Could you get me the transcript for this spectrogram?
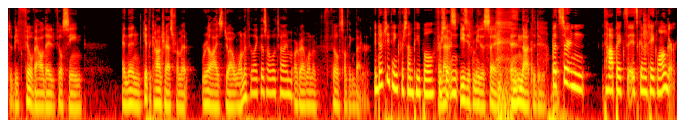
to be feel validated, feel seen, and then get the contrast from it. Realize, do I want to feel like this all the time, or do I want to feel something better? And don't you think for some people, for and certain, easy for me to say and not to do, but, but certain topics it's going to take longer.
